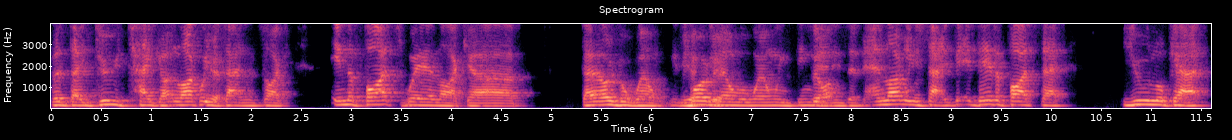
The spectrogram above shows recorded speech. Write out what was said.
but they do take like what you're saying. It's like in the fights where like uh they overwhelm. It's Yeah, more of an overwhelming thing So than I- is it. And like what you say, they're the fights that you look at,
